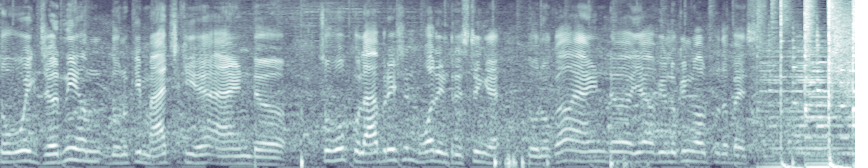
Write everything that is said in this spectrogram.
तो वो एक जर्नी हम दोनों की मैच की है एंड सो वो कोलैबोरेशन बहुत इंटरेस्टिंग है दोनों का। एंड या we are looking out for the best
